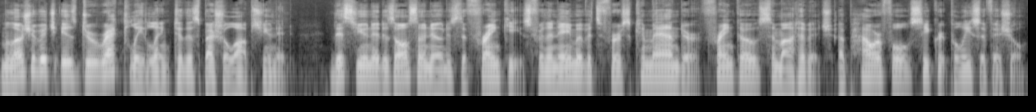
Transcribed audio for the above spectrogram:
Milosevic is directly linked to the Special Ops Unit. This unit is also known as the Frankies for the name of its first commander, Franko Simatovic, a powerful secret police official.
